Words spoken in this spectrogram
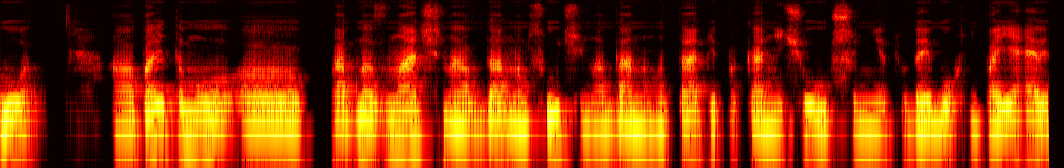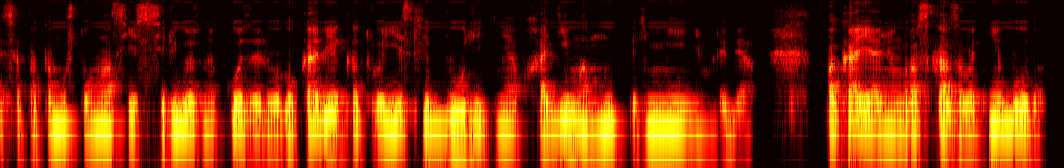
Вот. А, поэтому э, однозначно в данном случае, на данном этапе пока ничего лучше нету. Дай бог не появится, потому что у нас есть серьезный козырь в рукаве, который, если будет необходимо, мы применим, ребят. Пока я о нем рассказывать не буду.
